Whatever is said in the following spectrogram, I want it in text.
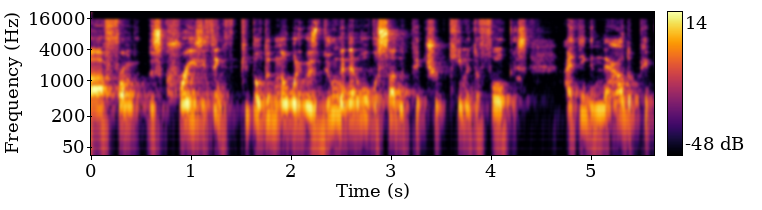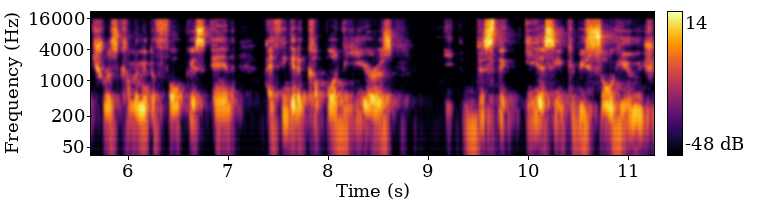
uh, from this crazy thing. People didn't know what he was doing, and then all of a sudden the picture came into focus. I think now the picture is coming into focus, and I think in a couple of years, this thing ESE could be so huge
